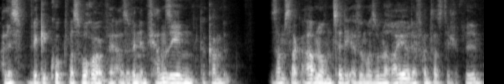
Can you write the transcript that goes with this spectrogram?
alles weggeguckt, was Horror, also wenn im Fernsehen, da kam Samstagabend auf dem ZDF immer so eine Reihe, der fantastische Film.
